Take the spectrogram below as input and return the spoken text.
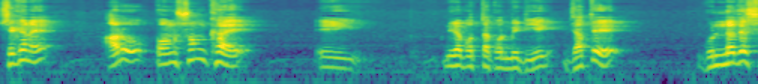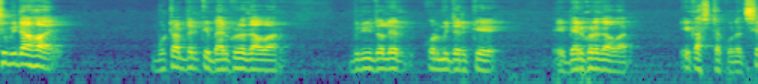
সেখানে আরও কম সংখ্যায় এই নিরাপত্তা কর্মী দিয়ে যাতে গুন্ডাদের সুবিধা হয়, ভোটারদেরকে বের করে দেওয়ার, বিরোধী দলের কর্মীদেরকে এই বের করে দেওয়ার এই কাজটা করেছে।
